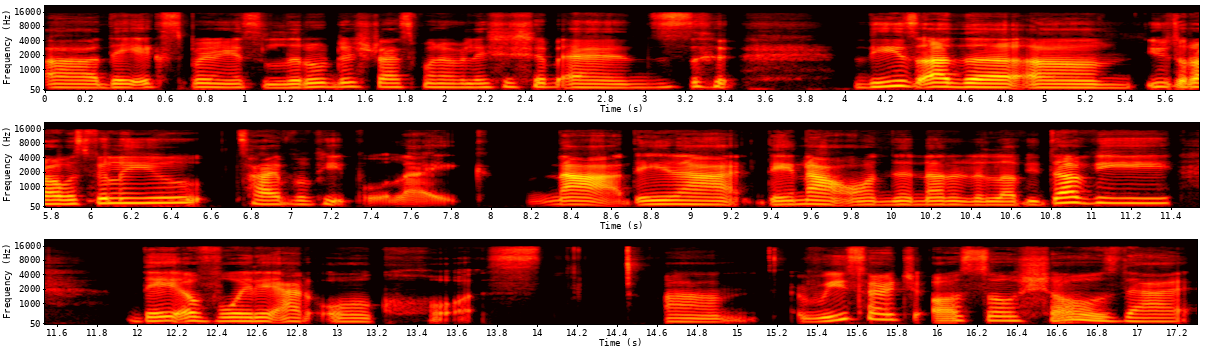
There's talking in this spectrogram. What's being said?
Uh, they experience little distress when a relationship ends. These are the um you thought I was feeling you type of people. Like, nah, they not they not on the none of the lovey dovey. They avoid it at all costs. Um, research also shows that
